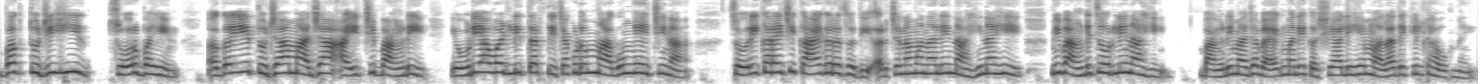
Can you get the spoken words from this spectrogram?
बघ तुझी ही चोर बहीण. अगं ये तुझ्या माझ्या आईची बांगडी. एवढी आवडली तर तिच्याकडून मागून घ्यायची ना. चोरी करायची काय गरज होती? अर्चना म्हणाली नाही नाही मी बांगडी चोरली नाही. बांगडी माझ्या बॅगमध्ये कशी आली हे मला देखील ठाऊक नाही.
